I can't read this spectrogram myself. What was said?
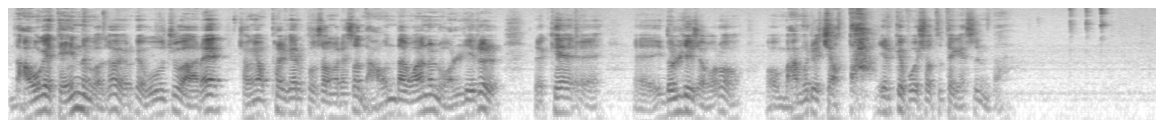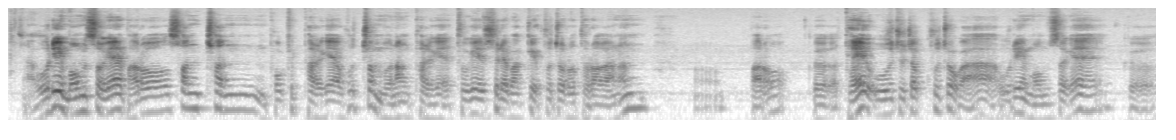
나오게 돼 있는 거죠. 이렇게 우주 아래 정역 8개를 구성을 해서 나온다고 하는 원리를 이렇게 논리적으로 어, 마무리 지었다. 이렇게 보셔도 되겠습니다. 자, 우리 몸속에 바로 선천 복귀팔계, 후천 문항팔계 두 개의 수레바퀴 구조로 돌아가는 어, 바로 그 대우주적 구조가 우리 몸속에 그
